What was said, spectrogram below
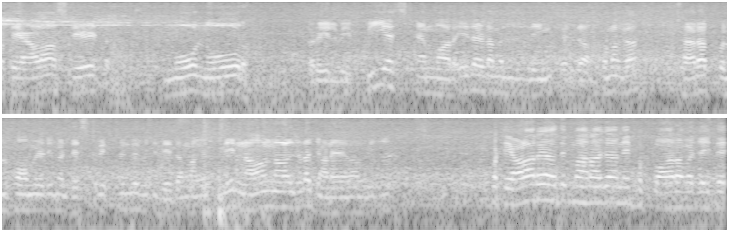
Patiala state mono railway PSMR ਇਹਦਾ ਜਿਹੜਾ ਮੈਂ ਲਿੰਕ ਦੱਸਾਂਗਾ ਸਾਰਾ ਫੁੱਲ ਫਾਰਮ ਜਿਹੜੀ ਮੈਂ ਡਿਸਕ੍ਰਿਪਸ਼ਨ ਦੇ ਵਿੱਚ ਦੇ ਦਵਾਂਗਾ। ਤੇ ਨਾਮ ਨਾਲ ਜਿਹੜਾ ਜਾਣਿਆ ਜਾਂਦਾ ਜੀ ਪਟਿਆਲਾ ਰਿਆਸਤ ਦੇ ਮਹਾਰਾਜਾ ਨੇ ਵਪਾਰ ਆਵਾਜਾਈ ਤੇ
